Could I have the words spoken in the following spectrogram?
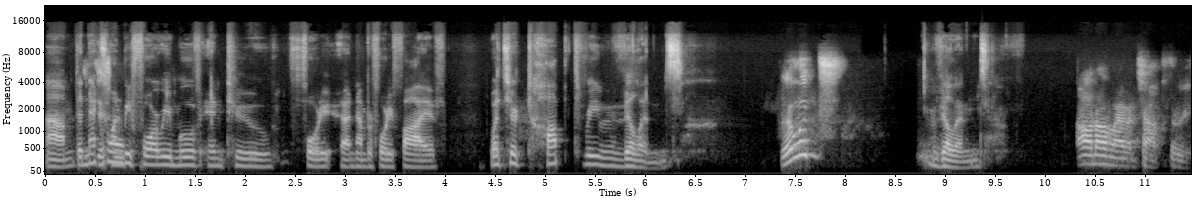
Um, the next one one- before we move into 40, uh, number 45, what's your top three villains? Villains? Villains. I don't know if I have a top three.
